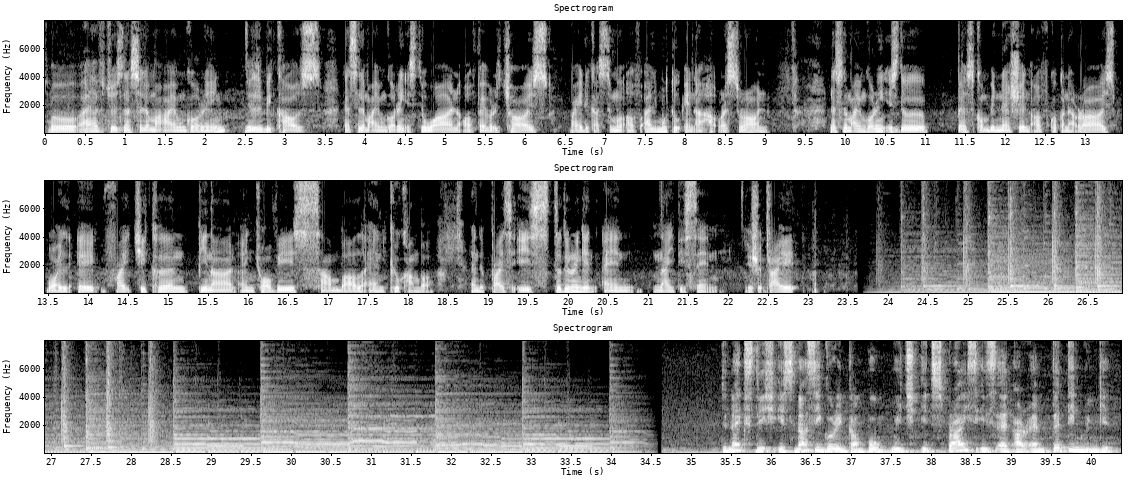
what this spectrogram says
So I have chosen nasi lemak ayam goreng. This is because nasi lemak ayam goreng is the one of favorite choice by the customer of Ali Mutu and Ahok restaurant. Nasi lemak ayam goreng is the best combination of coconut rice, boiled egg, fried chicken, peanut, anchovies, sambal, and cucumber. And the price is 30 ringgit and 90 cent. You should try it. The next dish is nasi goreng kampung which its price is at RM 13 ringgit.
